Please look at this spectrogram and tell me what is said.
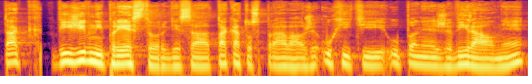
tak výživný priestor, kde sa takáto správa, že uchytí úplne že virálne,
